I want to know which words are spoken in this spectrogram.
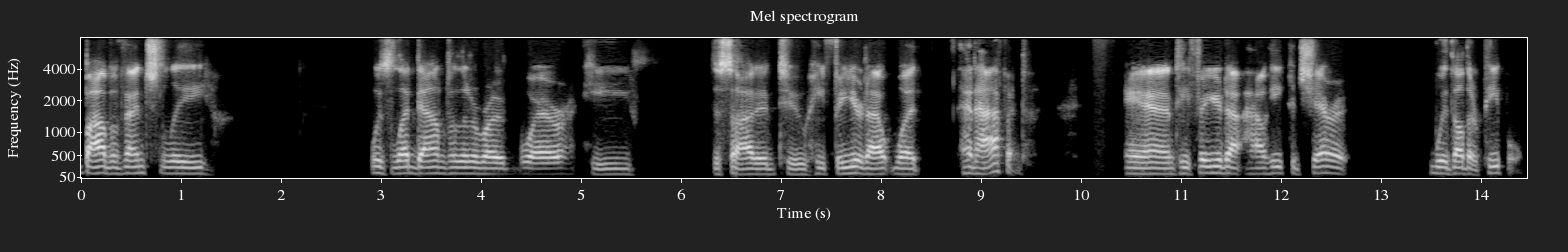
Bob eventually was led down to the road where he decided to, he figured out what had happened and he figured out how he could share it with other people.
